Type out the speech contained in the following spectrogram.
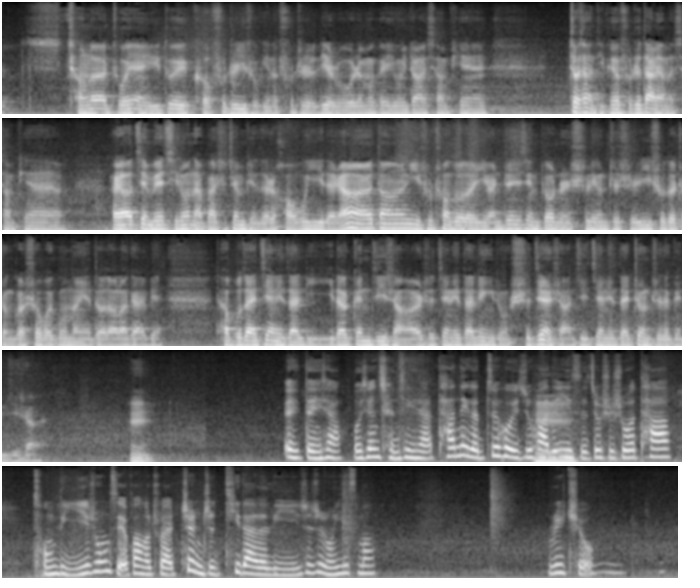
成了着眼于对可复制艺术品的复制，例如人们可以用一张相片、照相底片复制大量的相片，而要鉴别其中哪怕是真品，则是毫无意义的。然而，当艺术创作的原真性标准失灵之时，艺术的整个社会功能也得到了改变。它不再建立在礼仪的根基上，而是建立在另一种实践上，即建立在政治的根基上。嗯，哎，等一下，我先澄清一下，他那个最后一句话的意思就是说，他从礼仪中解放了出来，政治替代了礼仪，是这种意思吗？ritual，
